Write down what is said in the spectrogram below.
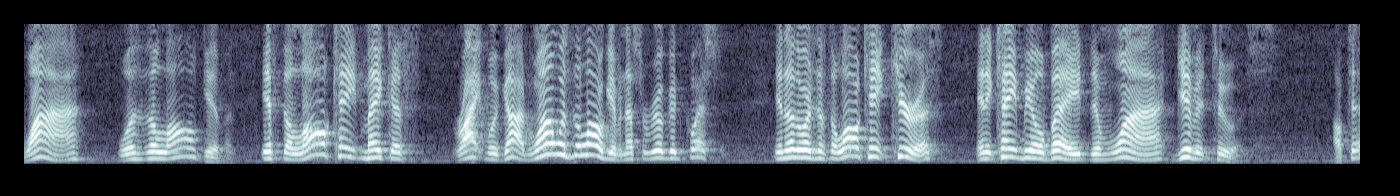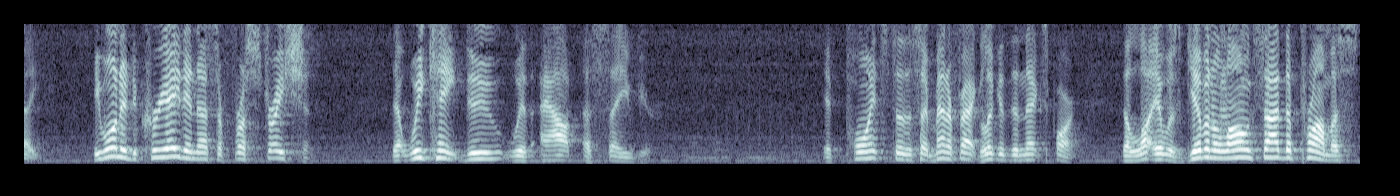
why was the law given? If the law can't make us right with God, why was the law given? That's a real good question. In other words, if the law can't cure us and it can't be obeyed, then why give it to us? I'll tell you. He wanted to create in us a frustration that we can't do without a Savior. It points to the same. Matter of fact, look at the next part. The law, it was given alongside the promise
